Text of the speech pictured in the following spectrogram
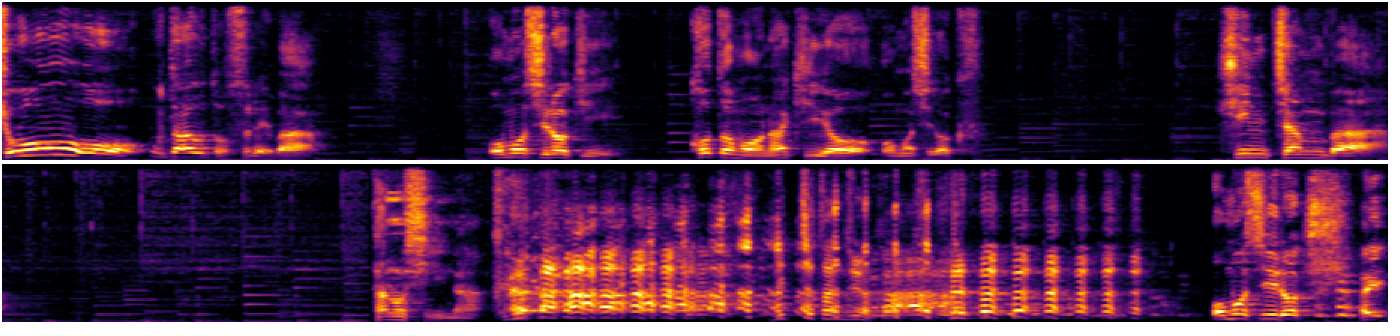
今日を歌うとすれば面白きこともなきよう面白く。金ちゃんバー楽しいな。めっちゃ単純やから 面白き。はい。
